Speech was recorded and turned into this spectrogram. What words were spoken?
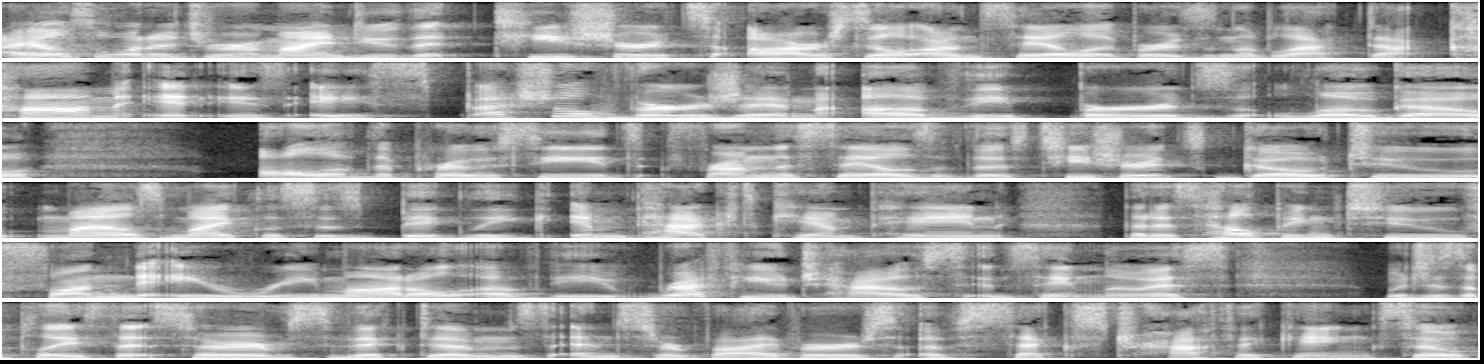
I also wanted to remind you that t shirts are still on sale at birdsontheblack.com. It is a special version of the Birds logo. All of the proceeds from the sales of those t shirts go to Miles Mikolas's Big League Impact campaign that is helping to fund a remodel of the Refuge House in St. Louis, which is a place that serves victims and survivors of sex trafficking. So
